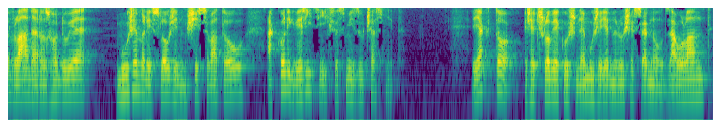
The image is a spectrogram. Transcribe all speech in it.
vláda rozhoduje, můžeme-li sloužit mši svatou a kolik věřících se smí zúčastnit? Jak to, že člověk už nemůže jednoduše sednout za volant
